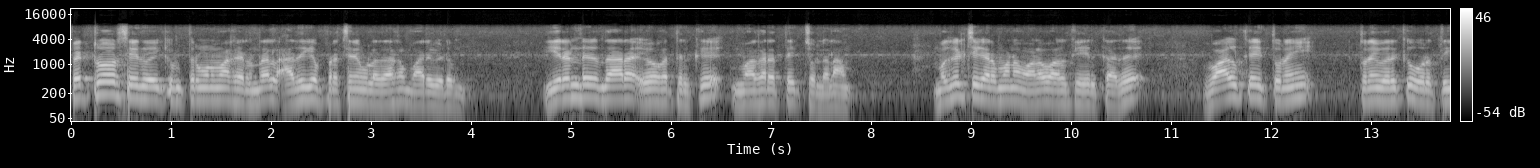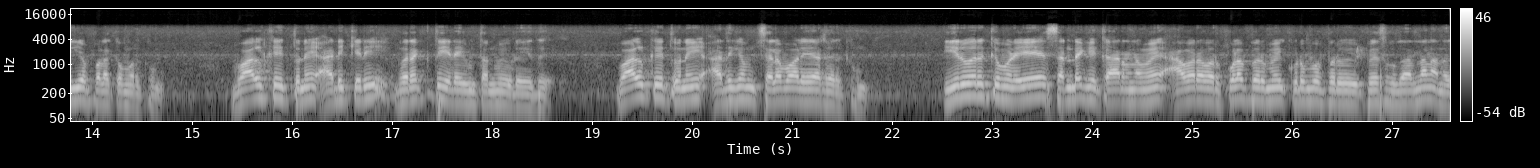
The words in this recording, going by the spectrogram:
பெற்றோர் செய்து வைக்கும் திருமணமாக இருந்தால் அதிக பிரச்சனை உள்ளதாக மாறிவிடும். இரண்டு தார யோகத்திற்கு மகரத்தை சொல்லலாம். மகிழ்ச்சிகரமான மன வாழ்க்கை இருக்காது. வாழ்க்கை துணை துணைவருக்கு ஒரு தீய பழக்கம் இருக்கும். வாழ்க்கை துணை அடிக்கடி விரக்தி அடையும் தன்மை உடையது வாழ்க்கை துணை அதிகம் செலவாளியாக இருக்கும். இருவருக்கும் இடையே சண்டைக்கு காரணமே அவரவர் குலப்பெருமை குடும்ப பெருமை பேசுவதால் தான் அந்த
